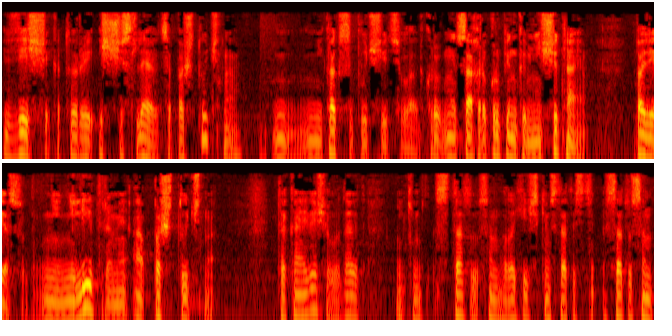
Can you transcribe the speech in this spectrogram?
вещи, которые исчисляются поштучно, не как сыпучие тела, мы сахар крупинками не считаем, по весу, не, не литрами, а поштучно – такая вещь обладает неким статусом, логическим статусом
